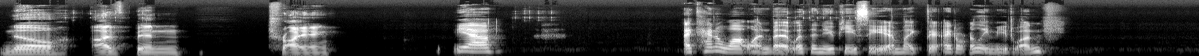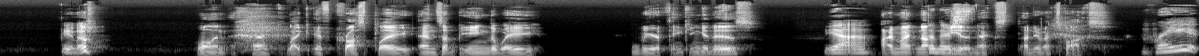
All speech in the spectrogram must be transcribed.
No, I've been trying. Yeah. I kind of want one, but with a new PC, I'm like, I don't really need one. You know? Well, and heck, like if crossplay ends up being the way we're thinking it is, Yeah. I might not need a next a new Xbox. Right?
